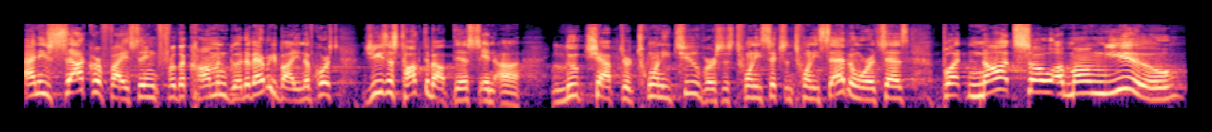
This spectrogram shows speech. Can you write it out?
And he's sacrificing for the common good of everybody. And of course, Jesus talked about this in uh, Luke chapter 22, verses 26 and 27, where it says, But not so among you.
